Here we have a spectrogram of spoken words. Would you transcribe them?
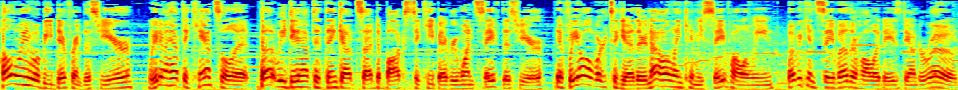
Halloween will be different this year. We don't have to cancel it, but we do have to think outside the box to keep everyone safe this year. If we all work together, not only can we save Halloween, but we can save other holidays down the road,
